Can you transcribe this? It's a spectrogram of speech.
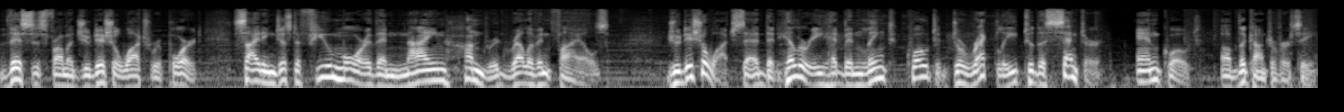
This is from a Judicial Watch report, citing just a few more than 900 relevant files. Judicial Watch said that Hillary had been linked, quote, directly to the center, end quote, of the controversy.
